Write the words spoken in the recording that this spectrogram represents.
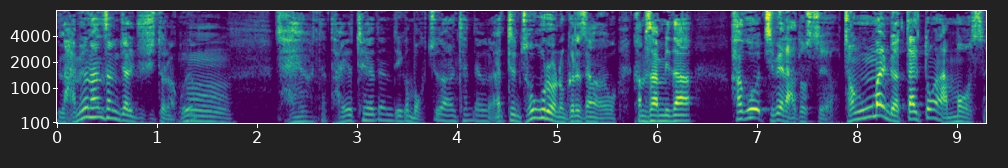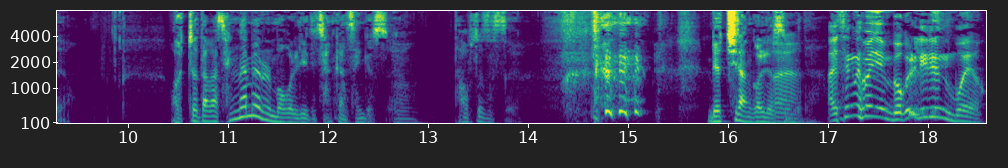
라면 한상잘 주시더라고요. 음. 아유 나 다이어트 해야 되는데 이거 먹지도 않을 텐데 하여튼 속으로는 그런 생각하고 감사합니다 하고 집에 놔뒀어요. 정말 몇 달 동안 안 먹었어요. 어쩌다가 생라면을 먹을 일이 잠깐 생겼어요. 다 없어졌어요. 며칠 안 걸렸습니다. 아니 생라면이 먹을 일은 뭐예요?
